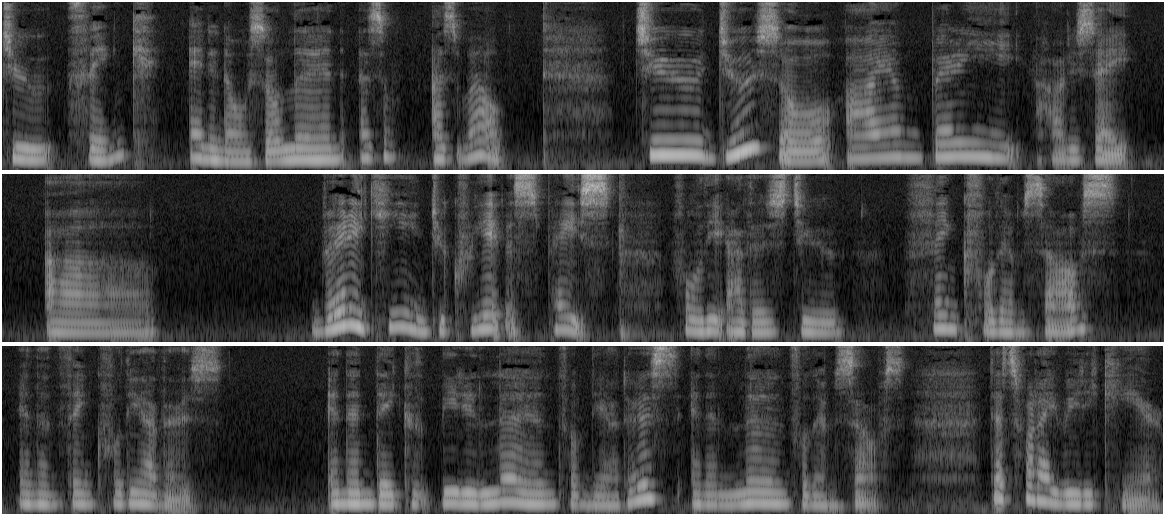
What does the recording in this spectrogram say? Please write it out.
to think and then also learn as as well. To do so, I am very how to say, uh, very keen to create a space for the others to think for themselves and then think for the others. And then they could really learn from the others and then learn for themselves. That's what I really care.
